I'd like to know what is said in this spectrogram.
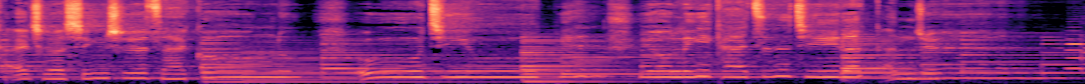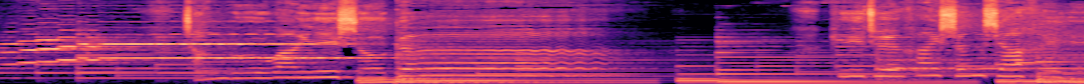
开车行驶在公路，无际无边。有离开自己的感觉，唱不完一首歌，疲倦还剩下黑夜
